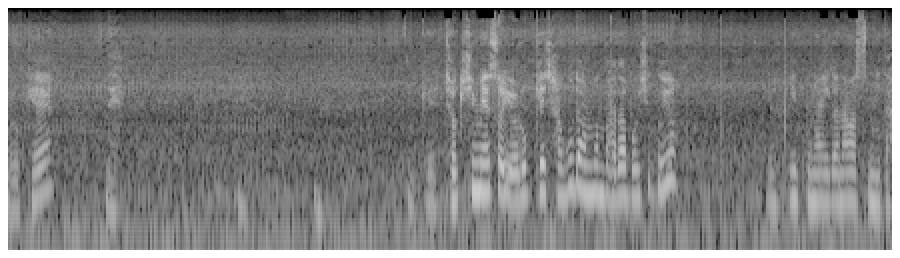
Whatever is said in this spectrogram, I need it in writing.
이렇게 네. 이렇게 적심해서 이렇게 자구도 한번 받아보시고요. 네, 예쁜 아이가 나왔습니다.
